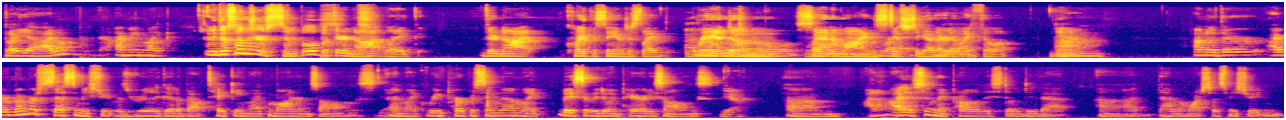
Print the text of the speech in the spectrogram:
But yeah, I don't. I mean, like I mean, those songs are simple, but they're not like they're not quite the same. Just like An random song, random lines right, stitched together to like fill up. You know. Um, I don't know. There, I remember Sesame Street was really good about taking like modern songs and like repurposing them, like basically doing parody songs. yeah. Um, I don't. I assume they probably still do that. Uh, I haven't watched Sesame Street in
